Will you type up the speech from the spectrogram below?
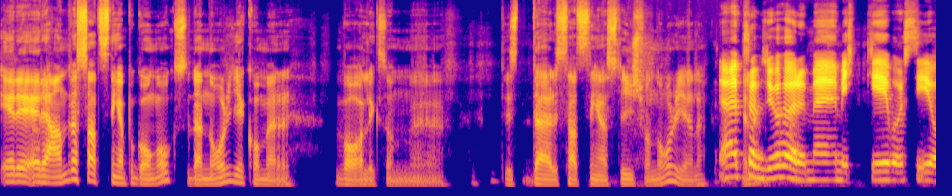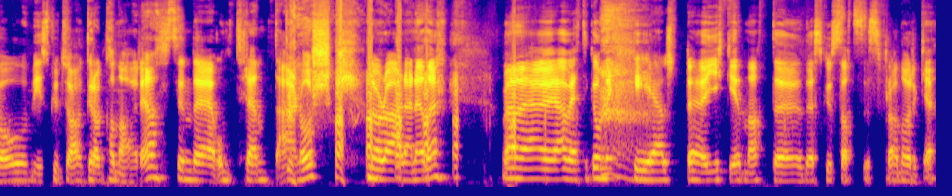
Er det, är det andre satsningar på gang også, der Norge kommer være liksom eh, der satsingen styrs fra Norge, eller? Jeg prøvde jo å høre med Mikki, vår CEO, vi skulle ta Gran Canaria, siden det omtrent er norsk når du er der nede. Men jeg vet ikke om det helt uh, gikk inn at det skulle satses fra Norge.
